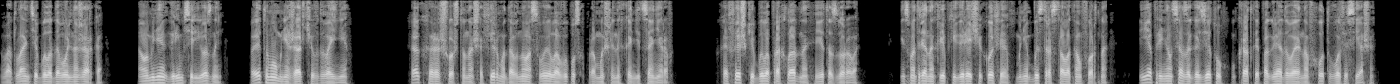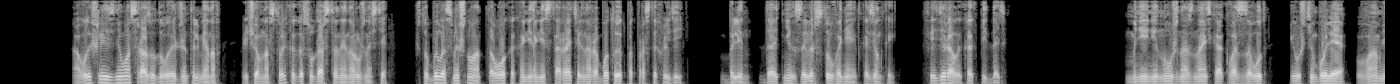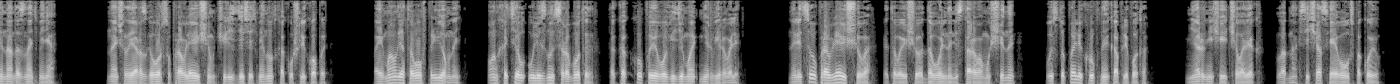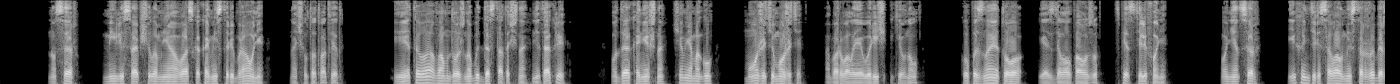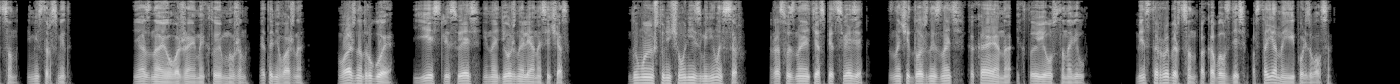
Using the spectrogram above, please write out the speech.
В Атланте было довольно жарко, а у меня грим серьезный, поэтому мне жарче вдвойне. Как хорошо, что наша фирма давно освоила выпуск промышленных кондиционеров. В кафешке было прохладно, и это здорово. Несмотря на крепкий горячий кофе, мне быстро стало комфортно, и я принялся за газету, украдкой поглядывая на вход в офис Яши. А вышли из него сразу двое джентльменов, причем настолько государственной наружности, что было смешно от того, как они, они старательно работают под простых людей. Блин, да от них за версту воняет казенкой. Федералы как пить дать? Мне не нужно знать, как вас зовут, и уж тем более вам не надо знать меня. Начал я разговор с управляющим через десять минут, как ушли копы. Поймал я того в приемной. Он хотел улизнуть с работы, так как копы его, видимо, нервировали. На лице управляющего, этого еще довольно не старого мужчины, выступали крупные капли пота. Нервничает человек. Ладно, сейчас я его успокою. Но, сэр, Милли сообщила мне о вас, как о мистере Брауне, начал тот в ответ. И этого вам должно быть достаточно, не так ли? О да, конечно. Чем я могу? Можете, можете, оборвал я его речь и кивнул. Копы знают о... Я сделал паузу. Спецтелефоне. О нет, сэр. Их интересовал мистер Робертсон и мистер Смит. Я знаю, уважаемый, кто им нужен. Это не важно. Важно другое. Есть ли связь и надежна ли она сейчас? Думаю, что ничего не изменилось, сэр. Раз вы знаете о спецсвязи, Значит, должны знать, какая она и кто ее установил. Мистер Робертсон, пока был здесь, постоянно ей пользовался.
